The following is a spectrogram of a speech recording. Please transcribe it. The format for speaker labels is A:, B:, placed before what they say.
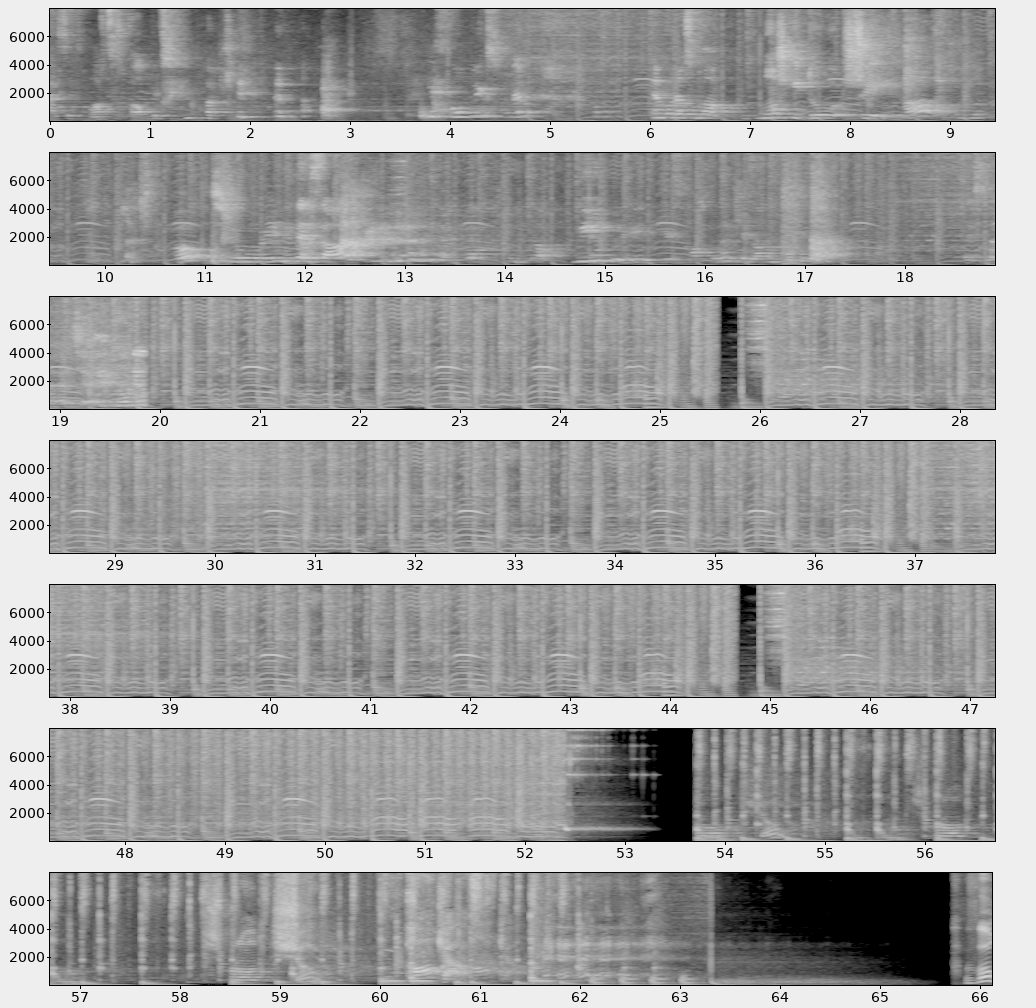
A: դրա համար ես այսպես բարձր կապուկ եմ փակել։ Ես կոմպլեքս ունեմ։ Եմ որ ասում եմ նոշկի դո շեյ, հա,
